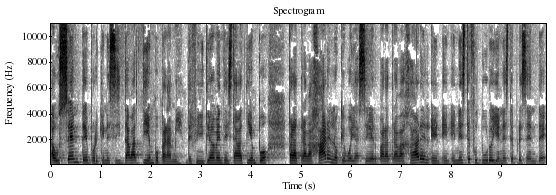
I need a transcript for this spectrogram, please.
ausente porque necesitaba tiempo para mí. Definitivamente necesitaba tiempo para trabajar en lo que voy a hacer, para trabajar en, en, este futuro y en este presente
